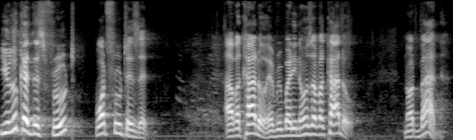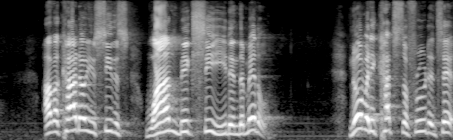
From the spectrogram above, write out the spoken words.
You look at this fruit. What fruit is it? Avocado. Everybody knows avocado. Not bad. Avocado, you see this one big seed in the middle. Nobody cuts the fruit and say,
